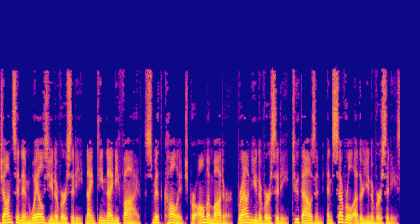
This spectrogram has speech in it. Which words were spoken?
Johnson and Wales University (1995), Smith College, her alma mater, Brown University (2000), and several other universities.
